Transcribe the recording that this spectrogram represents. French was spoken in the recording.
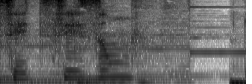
cette saison.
